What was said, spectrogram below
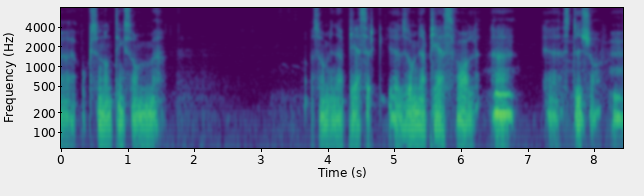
uh, också någonting som som mina pjäser, som mina pjäsval mm. styrs av. Mm.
